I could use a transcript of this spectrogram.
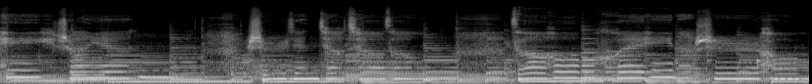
一转眼，时间悄悄走，走不回那时候。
